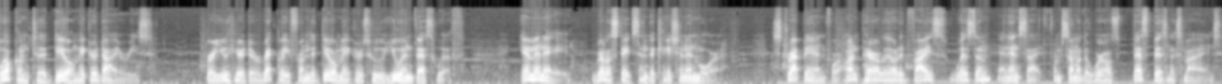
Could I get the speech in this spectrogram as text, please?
Welcome to Dealmaker Diaries, where you hear directly from the deal makers who you invest with. M&A, real estate syndication, and more. Strap in for unparalleled advice, wisdom, and insight from some of the world's best business minds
